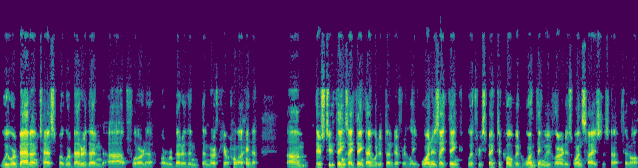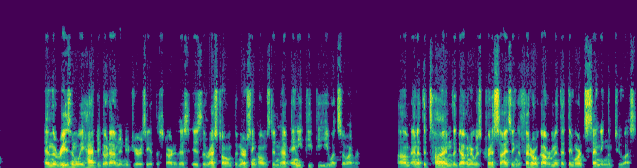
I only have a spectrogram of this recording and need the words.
we were bad on tests, but we're better than uh, Florida or we're better than, than North Carolina. Um, there's two things I think I would have done differently. One is I think with respect to COVID, one thing we've learned is one size does not fit all. And the reason we had to go down to New Jersey at the start of this is the rest home, the nursing homes didn't have any PPE whatsoever. Um, and at the time, the governor was criticizing the federal government that they weren't sending them to us.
